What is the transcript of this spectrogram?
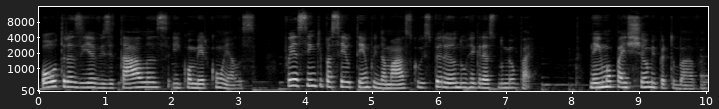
Outras ia visitá-las e comer com elas. Foi assim que passei o tempo em Damasco esperando o regresso do meu pai. Nenhuma paixão me perturbava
